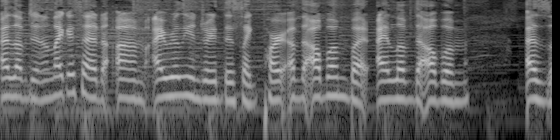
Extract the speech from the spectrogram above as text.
I loved it, and like I said, um, I really enjoyed this like part of the album, but I love the album as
